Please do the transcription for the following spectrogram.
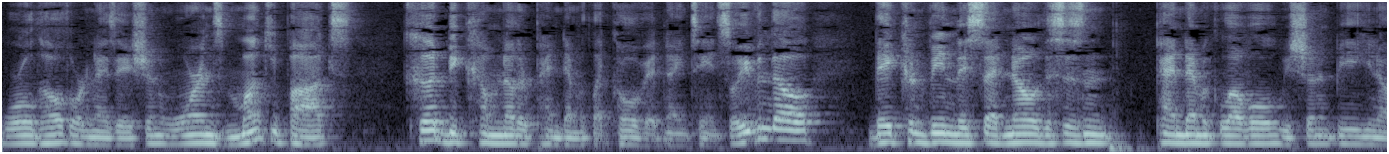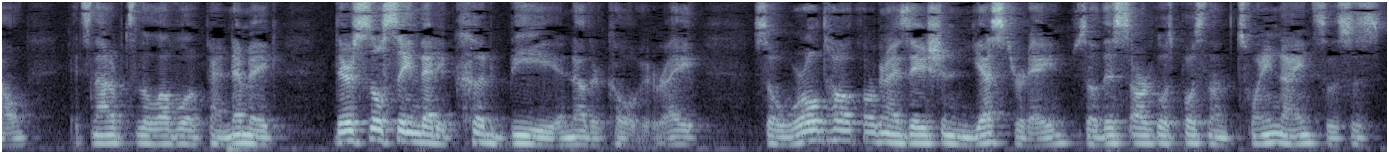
World Health Organization warns monkeypox could become another pandemic like COVID nineteen. So even though they convened, they said no, this isn't pandemic level. We shouldn't be, you know, it's not up to the level of pandemic. They're still saying that it could be another COVID, right? So World Health Organization yesterday, so this article was posted on the 29th, so this is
